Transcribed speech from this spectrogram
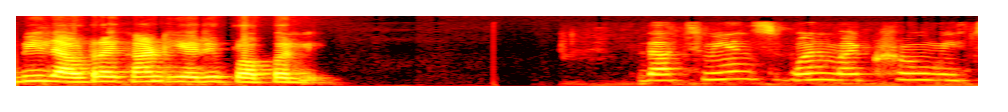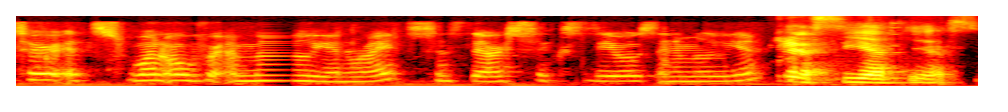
Be louder, I can't hear you properly. That means 1 micrometer, it's 1 over a million, right? Since there are 6 zeros in a million. Yes, yes, yes.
